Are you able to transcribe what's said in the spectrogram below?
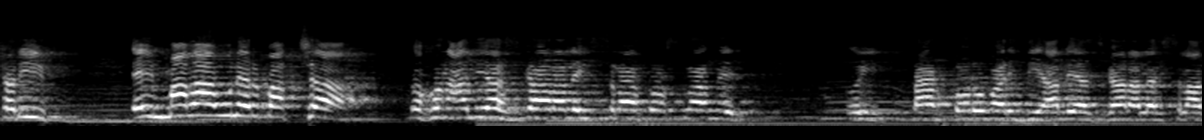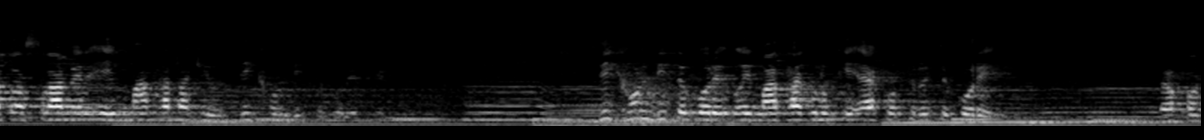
শরীফ, এই মালাউনের বাচ্চা, তখন আলী আসগার আলহ ইসলাতামের ওই তার তরবারি দিয়ে আলী আসগার আলাহ ইসলাতামের এই মাথাটাকে দ্বিখণ্ডিত করে ফেলল দ্বিখণ্ডিত করে ওই মাথাগুলোকে একত্রিত করে, তখন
